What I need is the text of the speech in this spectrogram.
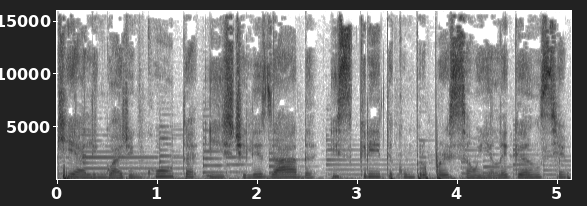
que é a linguagem culta e estilizada, escrita com proporção e elegância,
